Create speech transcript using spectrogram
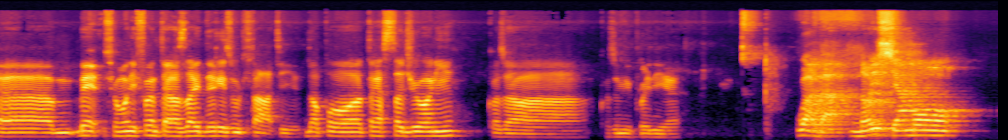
Uh, beh, siamo di fronte alla slide dei risultati. Dopo tre stagioni, cosa, cosa mi puoi dire? Guarda, noi siamo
